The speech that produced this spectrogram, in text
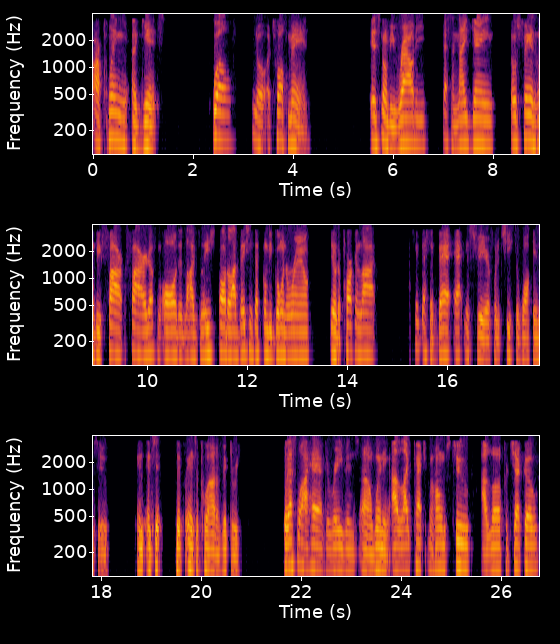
are playing against, well, you know, a 12th man. It's going to be rowdy. That's a night game. Those fans are going to be fire, fired up from all the libations, all the libations that's going to be going around. You know, the parking lot. Think that's a bad atmosphere for the Chiefs to walk into, and, and to to, and to pull out a victory. So that's why I have the Ravens uh, winning. I like Patrick Mahomes too. I love Pacheco.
